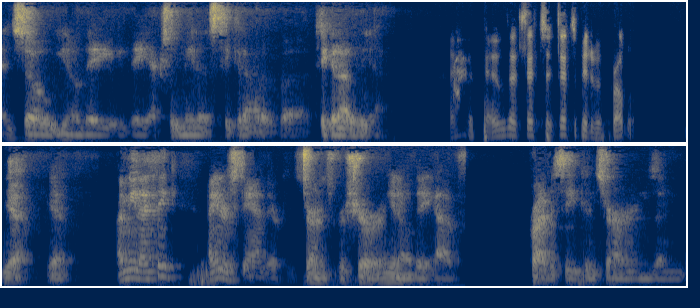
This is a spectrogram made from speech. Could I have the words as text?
and so you know they they actually made us take it out of uh, take it out of the app. Okay, well, that's that's a, that's a bit of a problem. Yeah, yeah. I mean, I think I understand their concerns for sure. You know, they have privacy concerns, and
